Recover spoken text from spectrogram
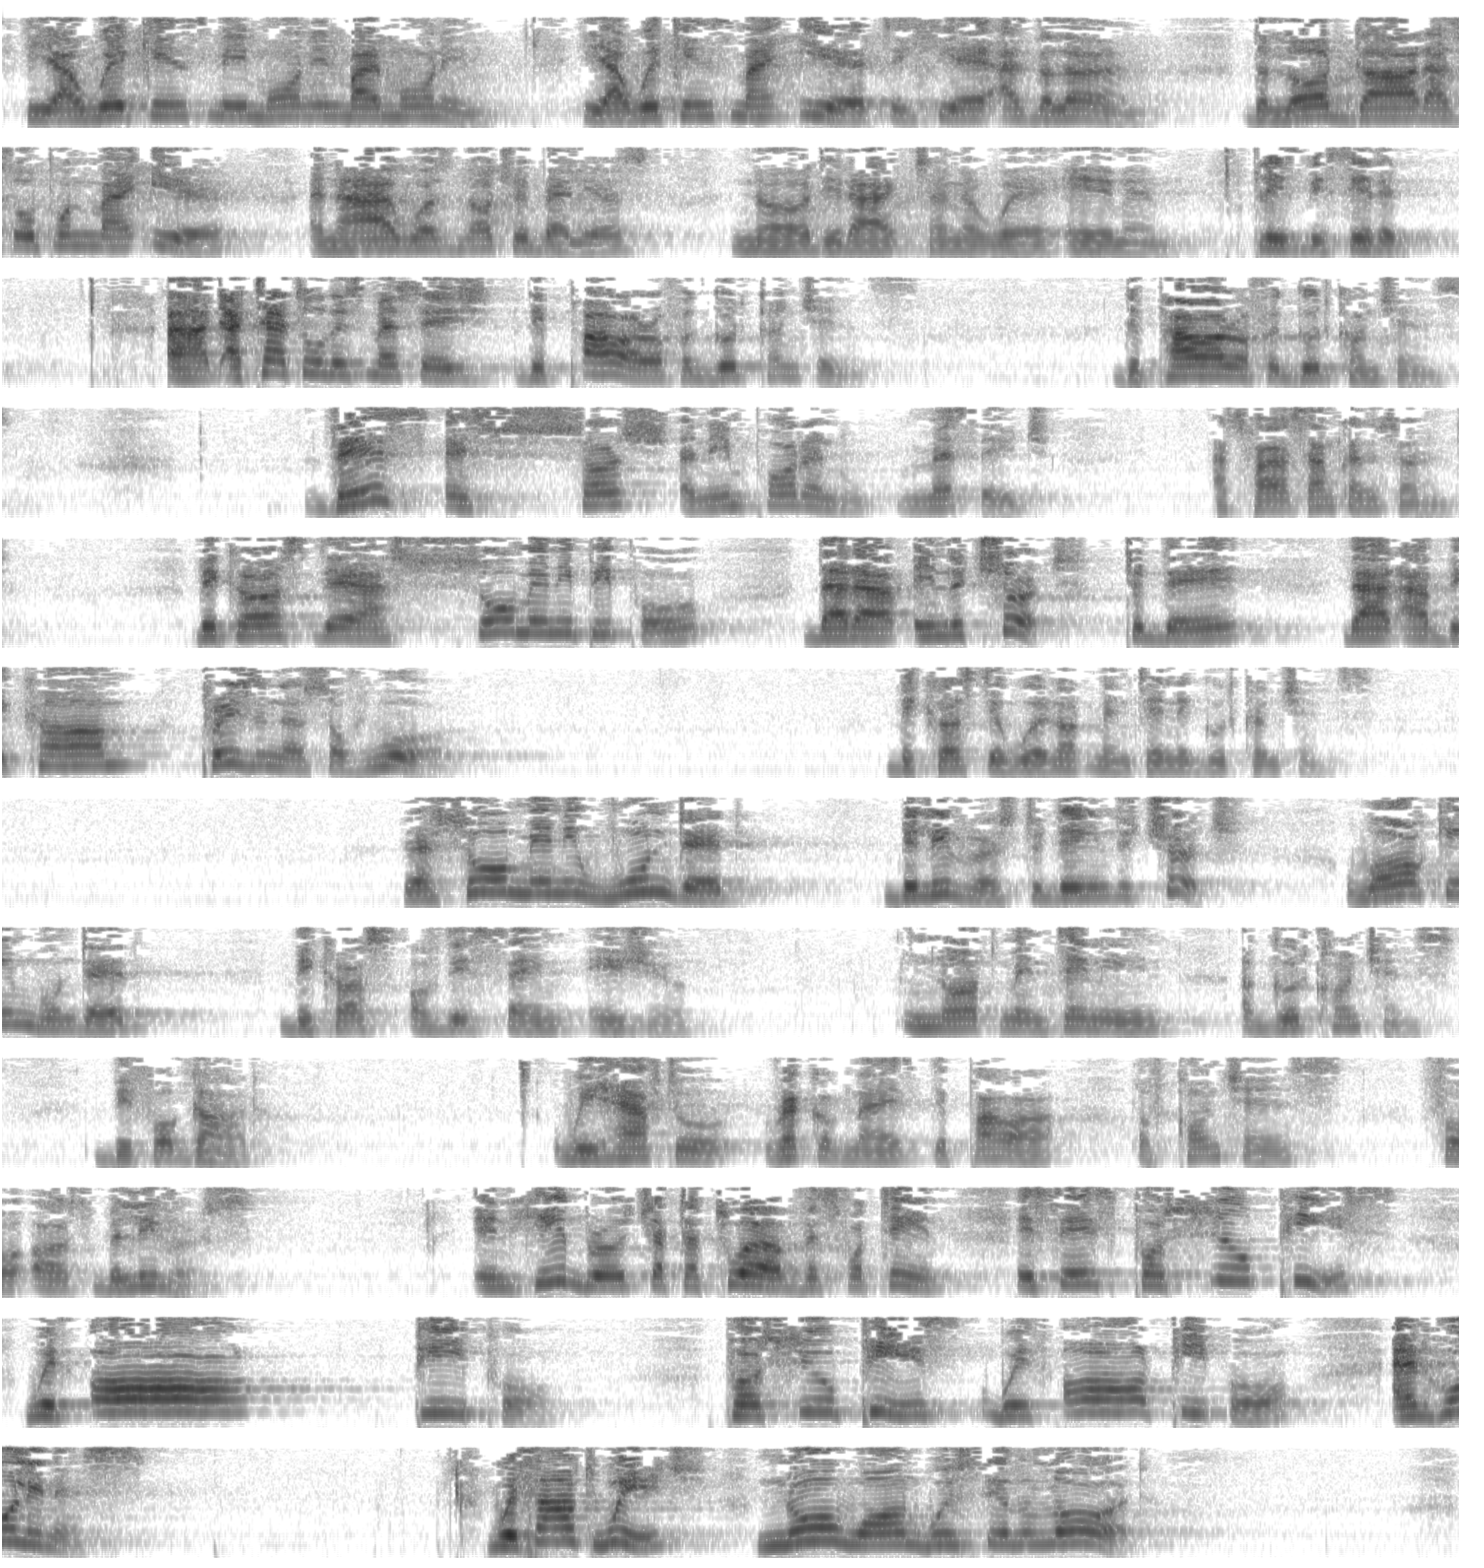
He awakens me morning by morning. He awakens my ear to hear as the learn. The Lord God has opened my ear, and I was not rebellious, nor did I turn away. Amen. Please be seated. Uh, I titled this message, The Power of a Good Conscience. The Power of a Good Conscience. This is such an important message as far as I'm concerned. Because there are so many people that are in the church today that have become prisoners of war because they will not maintain a good conscience. There are so many wounded believers today in the church, walking wounded because of this same issue, not maintaining a good conscience before God we have to recognize the power of conscience for us believers. In Hebrews chapter 12 verse 14, it says, pursue peace with all people. Pursue peace with all people and holiness, without which no one will see the Lord.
